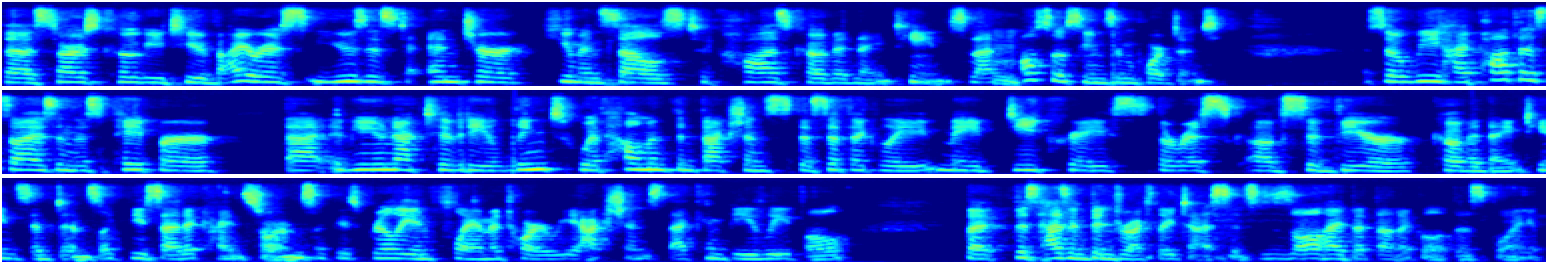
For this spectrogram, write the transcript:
the SARS-CoV-2 virus uses to enter human cells to cause COVID-19. So that mm. also seems important. So we hypothesize in this paper that immune activity linked with helminth infections specifically may decrease the risk of severe COVID 19 symptoms like these cytokine storms, like these really inflammatory reactions that can be lethal. But this hasn't been directly tested. So this is all hypothetical at this point.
